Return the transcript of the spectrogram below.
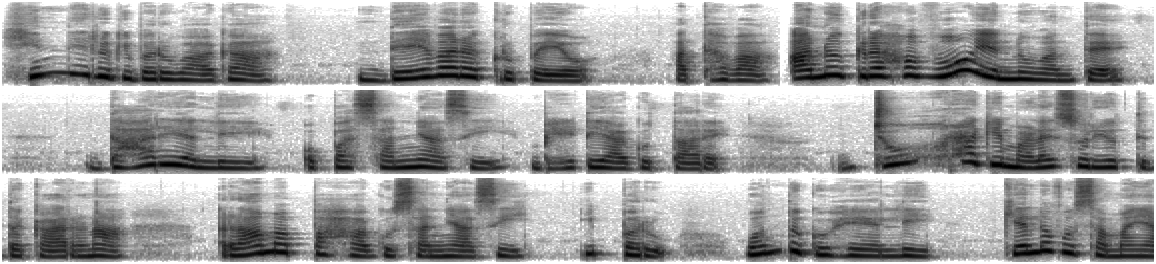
ಹಿಂದಿರುಗಿ ಬರುವಾಗ ದೇವರ ಕೃಪೆಯೋ ಅಥವಾ ಅನುಗ್ರಹವೋ ಎನ್ನುವಂತೆ ದಾರಿಯಲ್ಲಿ ಒಬ್ಬ ಸನ್ಯಾಸಿ ಭೇಟಿಯಾಗುತ್ತಾರೆ. ಜೋರಾಗಿ ಮಳೆ ಸುರಿಯುತ್ತಿದ್ದ ಕಾರಣ ರಾಮಪ್ಪ ಹಾಗೂ ಸನ್ಯಾಸಿ ಇಬ್ಬರು ಒಂದು ಗುಹೆಯಲ್ಲಿ ಕೆಲವು ಸಮಯ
